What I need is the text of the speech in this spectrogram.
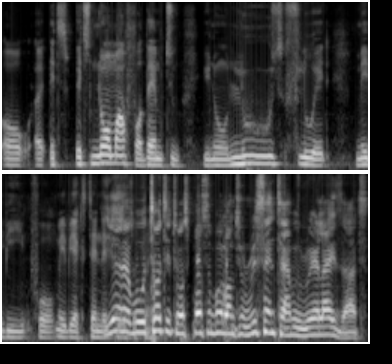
or uh, it's it's normal for them to, you know, lose fluid, maybe for maybe extended. Yeah, we thought it was possible until recent time. We realized that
